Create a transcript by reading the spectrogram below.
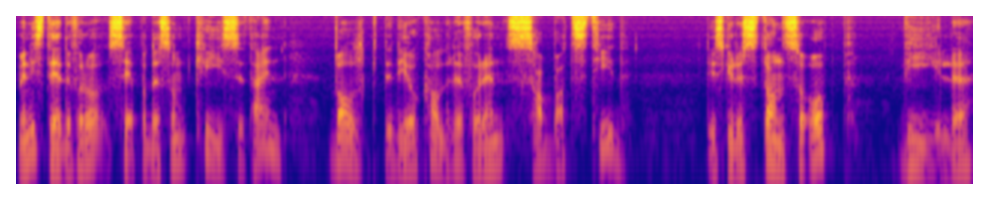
Men i stedet for å se på det som krisetegn, valgte de å kalle det for en sabbatstid. De skulle stanse opp, hvile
